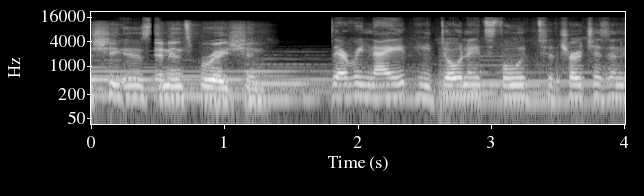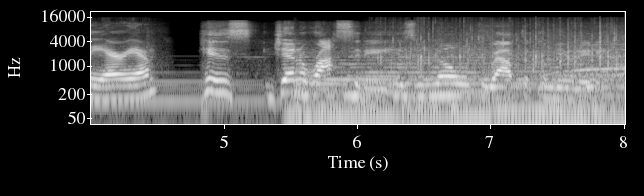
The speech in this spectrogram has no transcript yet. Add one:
she is an inspiration. Every night, he donates food to churches in the area. His generosity is known throughout the community.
